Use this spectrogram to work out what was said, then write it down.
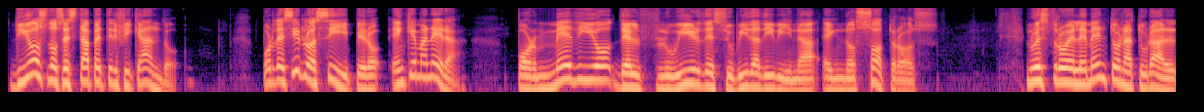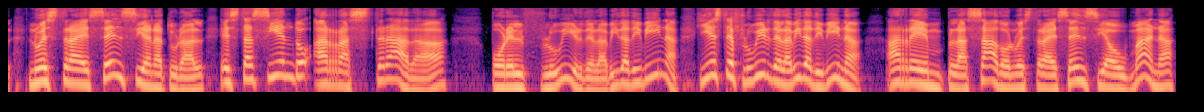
Dios nos está petrificando, por decirlo así, pero ¿en qué manera? Por medio del fluir de su vida divina en nosotros nuestro elemento natural, nuestra esencia natural, está siendo arrastrada por el fluir de la vida divina. Y este fluir de la vida divina ha reemplazado nuestra esencia humana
